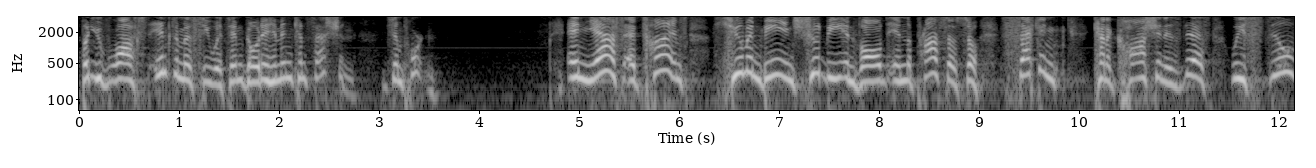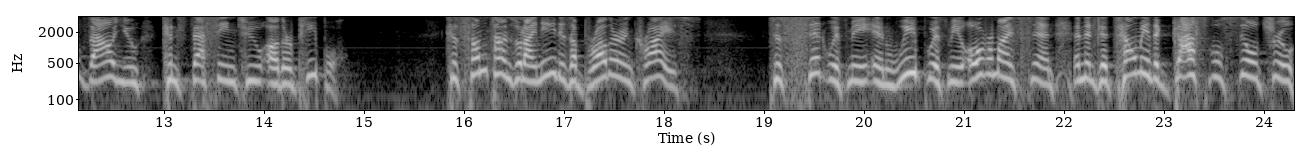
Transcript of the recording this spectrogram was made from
but you've lost intimacy with Him. Go to Him in confession. It's important. And yes, at times, human beings should be involved in the process. So, second kind of caution is this we still value confessing to other people. Because sometimes what I need is a brother in Christ to sit with me and weep with me over my sin, and then to tell me the gospel's still true,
